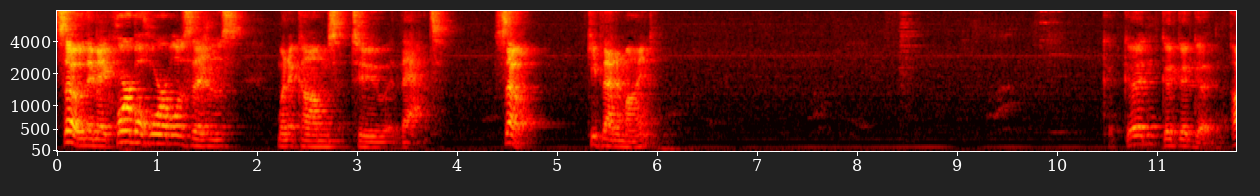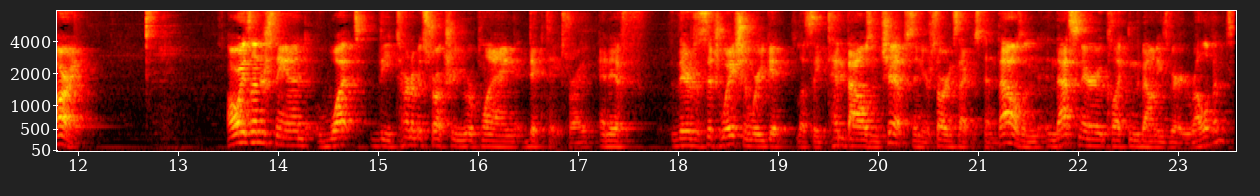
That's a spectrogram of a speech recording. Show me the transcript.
So they make horrible, horrible decisions when it comes to that. So keep that in mind. Good, good, good, good. All right. Always understand what the tournament structure you are playing dictates, right? And if there's a situation where you get, let's say, 10,000 chips and your starting stack is 10,000, in that scenario, collecting the bounty is very relevant.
